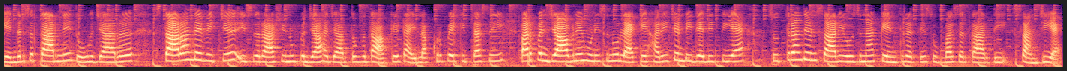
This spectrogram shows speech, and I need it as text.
ਕੇਂਦਰ ਸਰਕਾਰ ਨੇ 2017 ਦੇ ਵਿੱਚ ਇਸ ਰਾਸ਼ੀ ਨੂੰ 50000 ਤੋਂ ਵਧਾ ਕੇ 2.5 ਲੱਖ ਰੁਪਏ ਕੀਤਾ ਸੀ। ਪਰ ਪੰਜਾਬ ਨੇ ਹੁਣ ਇਸ ਨੂੰ ਲੈ ਕੇ ਹਰੀ ਝੰਡੀ ਦੇ ਦਿੱਤੀ ਹੈ। ਸੂਤਰਾਂ ਦੇ ਅਨੁਸਾਰ ਯੋਜਨਾ ਕੇਂਦਰ ਅਤੇ ਸੂਬਾ ਸਰਕਾਰ ਦੀ ਸਾਂਝੀ ਹੈ।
